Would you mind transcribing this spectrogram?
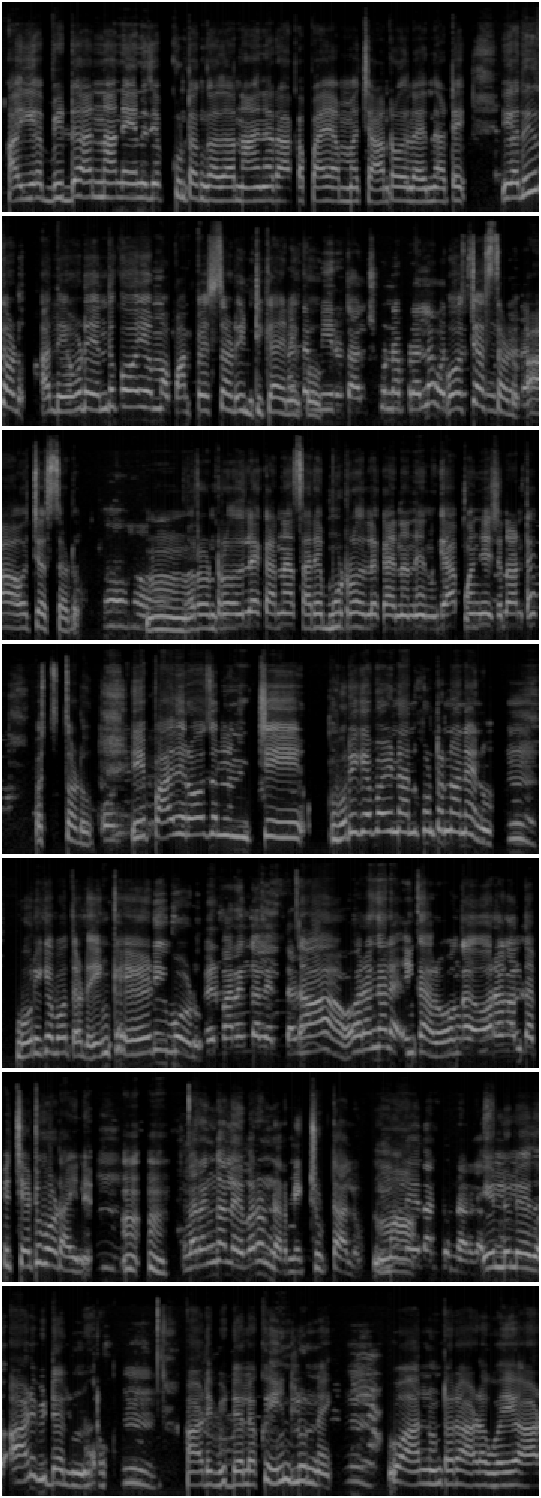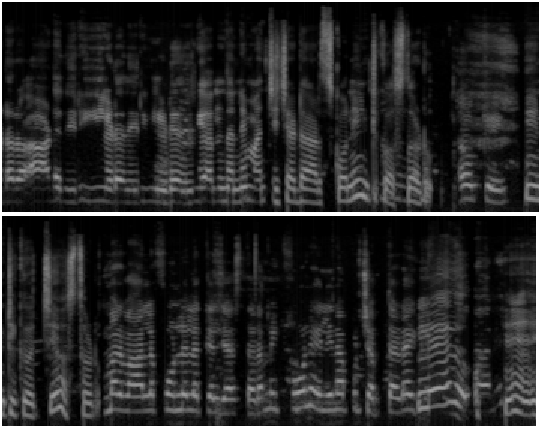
అయ్యా బిడ్డ అన్న నేను చెప్పుకుంటాం కదా నాయన రాకపాయ అమ్మ చాలా రోజులు అయింది అంటే ఇక దిగుతాడు. ఆ దేవుడు ఎందుకో ఏమో పంపిస్తాడు. ఇంటికి ఆయనకు మీరు తలుచుకున్నప్పుడల్లా వచ్చేస్తూ వచ్చేస్తాడు. ఆ వచ్చేస్తాడు. రెండు రోజులకైనా సరే మూడు రోజులకైనా నేను జ్ఞాపకం చేసిన అంటే వస్తాడు. ఈ పది రోజుల నుంచి ఊరికే పోయిండు అనుకుంటున్నా నేను. ఊరికే పోతాడు ఇంకా ఏడికి పోడు వరంగల్ వరంగల్. ఇంకా వరంగల్ తప్పించి ఎటు పోడు ఆయన. వరంగల్ ఎవరు ఉన్నారు మీకు చుట్టాలు. ఇల్లు లేదు ఆడబిడ్డలు ఉన్నారు. ఆడబిడ్డలకు ఇండ్లు ఉన్నాయి వాళ్ళు ఉంటారు ఆడ పోయి ఆడ ఆడ తిరిగి ఈడ తిరిగి ఈడ తిరిగి అందరినీ మంచి చెడ్డ ఆడుచుకొని ఇంటికి వస్తాడు ఓకే. ఇంటికి వచ్చి వస్తాడు. మరి వాళ్ళ ఫోన్లలోకి వెళ్ళి చేస్తాడా? మీకు ఫోన్ వెళ్ళినప్పుడు చెప్తాడా? లేదు.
